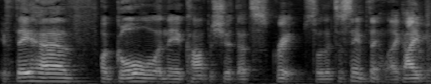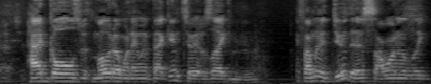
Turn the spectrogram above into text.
If they have a goal and they accomplish it, that's great. So that's the same thing. Like I Gotcha. had goals with Moto when I went back into it. It was like, Mm-hmm. if I'm going to do this, I want to like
